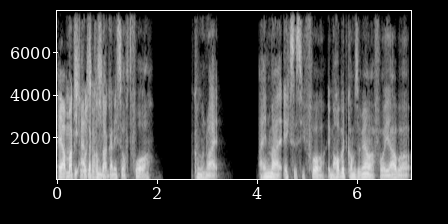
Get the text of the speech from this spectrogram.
Ja, Max, die Adler kommen doch sagen? gar nicht so oft vor. Die kommen doch nur ein, einmal exzessiv vor. Im Hobbit kommen sie mehrmals vor, ja, aber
